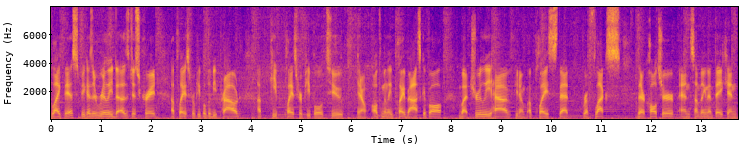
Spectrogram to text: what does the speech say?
like this because it really does just create a place for people to be proud, a place for people to you know ultimately play basketball, but truly have you know a place that reflects their culture and something that they can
